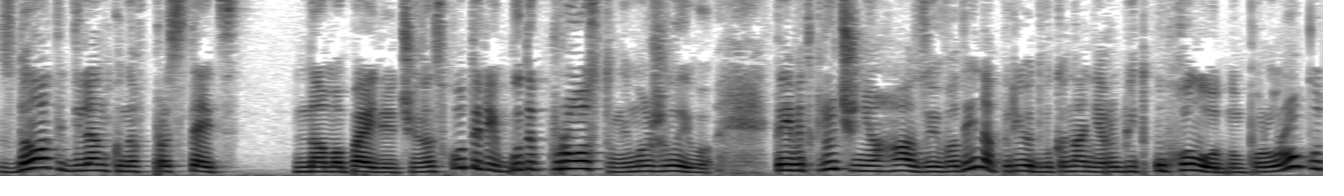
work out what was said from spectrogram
здолати ділянку навпростець на мопеді чи на скутері буде просто неможливо. Та й відключення газу і води на період виконання робіт у холодну пору року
